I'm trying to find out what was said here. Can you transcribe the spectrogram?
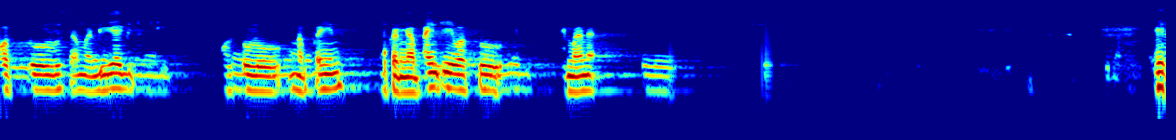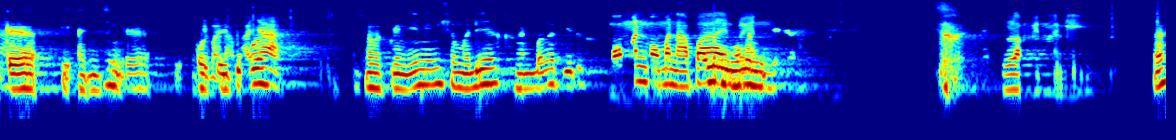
waktu lu sama dia gitu. Waktu lu ngapain? Bukan ngapain sih waktu gimana? Ya kayak "Ih, anjing kayak waktu itu gua? Ngelakuin ini nih sama dia kangen banget gitu. Momen-momen apa Oh, yang momen. pengen lu lakuin lagi? Hah?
